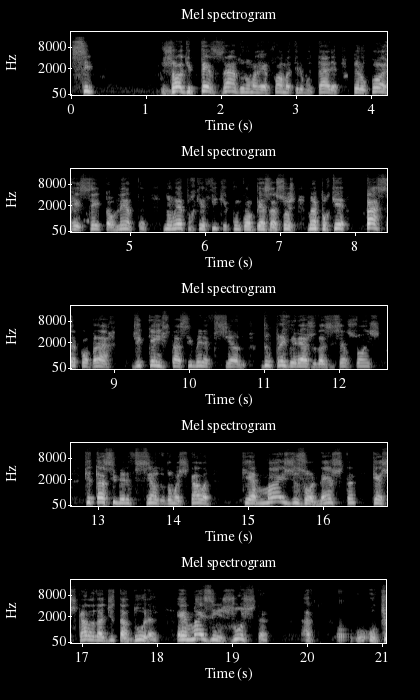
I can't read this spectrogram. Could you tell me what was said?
se jogue pesado numa reforma tributária pelo qual a receita aumenta, não é porque fique com compensações, mas porque passa a cobrar de quem está se beneficiando do privilégio das isenções, que está se beneficiando de uma escala que é mais desonesta que a escala da ditadura, é mais injusta. O, que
